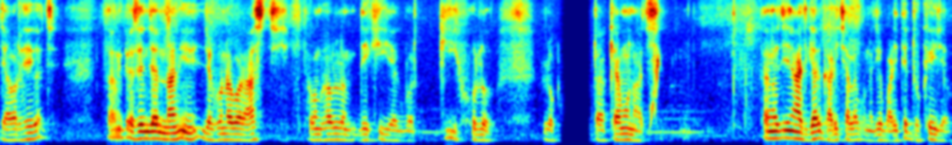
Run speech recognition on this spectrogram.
যাওয়ার হয়ে গেছে। তো আমি প্যাসেঞ্জার নামিয়ে যখন আবার আসছি, তখন ভাবলাম, দেখি একবার কি হলো? লোকটা কেমন আছে? তা আমি ভাবছি, আজকে আর গাড়ি চালাবো না, যে বাড়িতে ঢুকেই যাব।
